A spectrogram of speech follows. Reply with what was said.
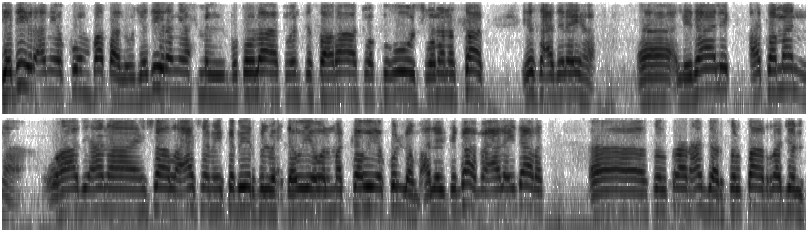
جدير أن يكون بطل وجدير أن يحمل بطولات وانتصارات وكؤوس ومنصات يصعد إليها. آه لذلك أتمنى وهذه أنا إن شاء الله عشمي كبير في الوحدوية والمكاوية كلهم الالتفاف على إدارة آه سلطان أزهر سلطان رجل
